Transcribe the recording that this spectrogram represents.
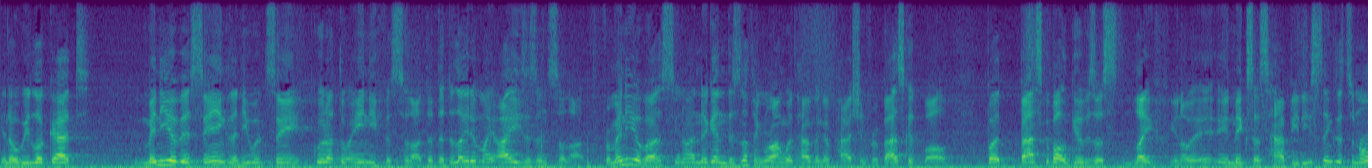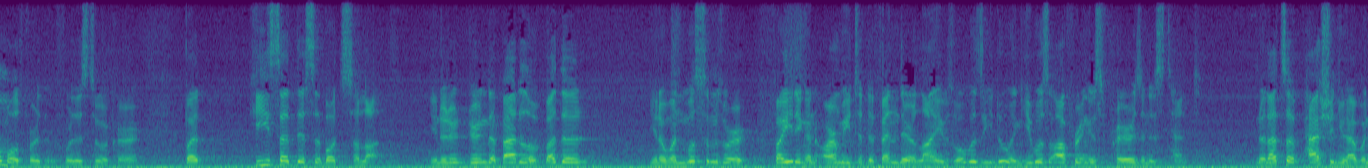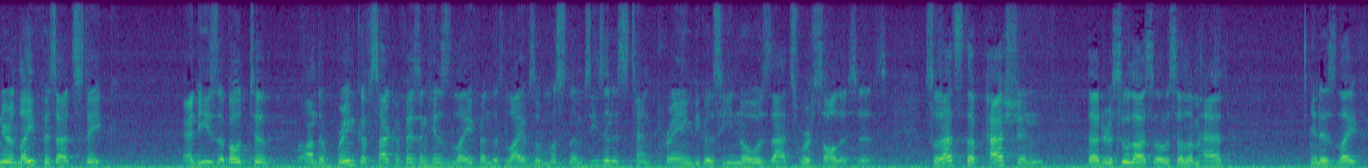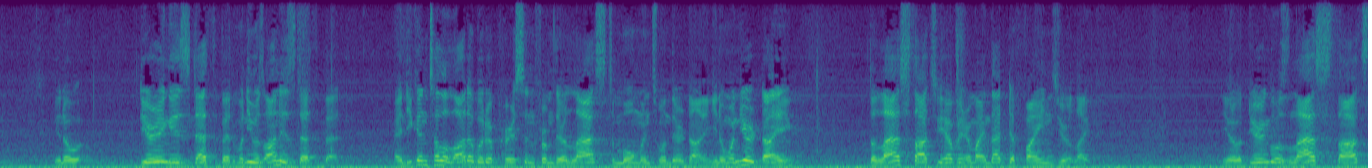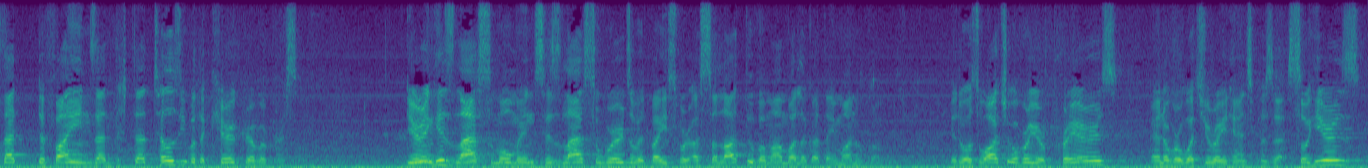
You know, we look at many of his sayings, and he would say, Quratu aini salat, that the delight of my eyes is in salat. For many of us, you know, and again, there's nothing wrong with having a passion for basketball, but basketball gives us life, you know, it, it makes us happy. These things, it's normal for, for this to occur. But he said this about salat. You know, during the Battle of Badr, you know, when Muslims were fighting an army to defend their lives, what was he doing? He was offering his prayers in his tent. You know, that's a passion you have when your life is at stake. And he's about to on the brink of sacrificing his life and the lives of Muslims, he's in his tent praying because he knows that's where solace is. So that's the passion that Rasulullah had in his life. You know, during his deathbed, when he was on his deathbed, and you can tell a lot about a person from their last moments when they're dying. You know, when you're dying, the last thoughts you have in your mind, that defines your life. You know, during those last thoughts, that defines, that, that tells you what the character of a person. During his last moments, his last words of advice were As-salatu ma It was watch over your prayers and over what your right hands possess. So here's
